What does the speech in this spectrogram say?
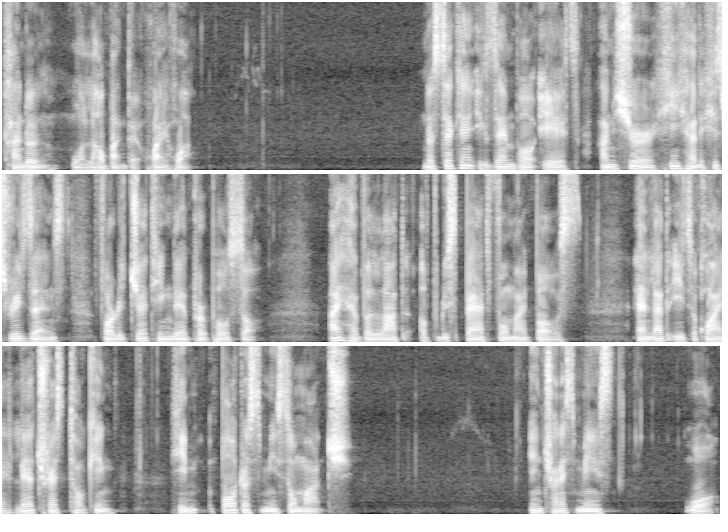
谈论我老板的坏话。The second example is I'm sure he had his reasons for rejecting their proposal. I have a lot of respect for my boss, and that is why their trash talking him bothers me so much. In Chinese means 我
